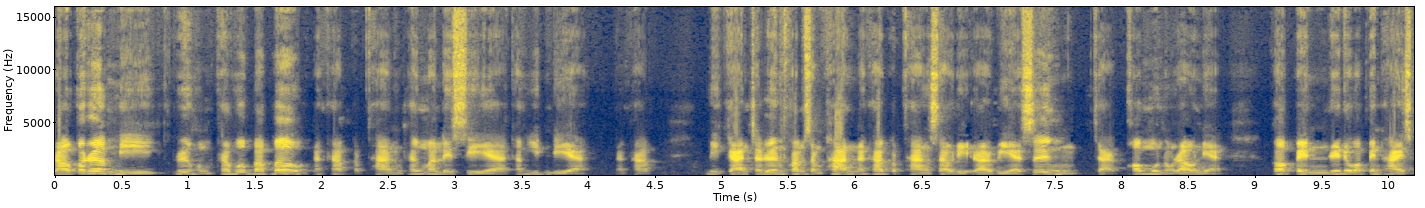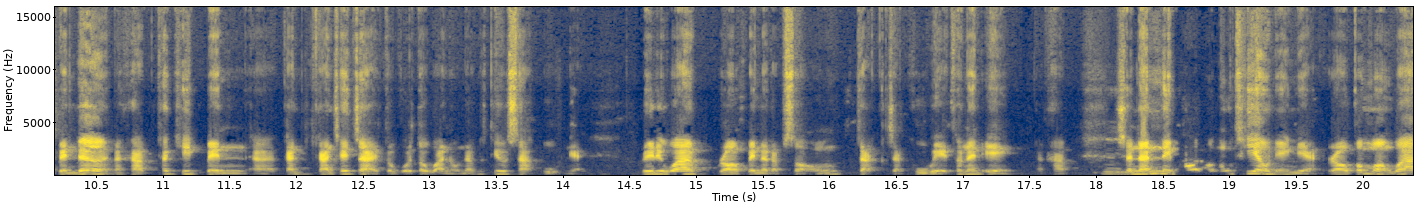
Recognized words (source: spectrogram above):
เราก็เริ่มมีเรื่องของ travel bubble นะครับกับทางทั้งมาเลเซียทั้งอินเดียนะครับมีการเจริญความสัมพันธ์นะครับกับทางซาอุดิอาระเบีย ซึ่งจากข้อมูลของเราเนี่ยก็เป็นเรียกได้ว่าเป็น high spender นะครับถ้าคิดเป็นการการใช้จ่ายต่อวัวต่อวันของนักท่องเที่ยวซาอุเนี่ย เรียกได้ว่ารองเป็นอันดับ 2 จากจากคูเวตเท่านั้นเองนะครับอืมฉะนั้นในภาคของท่องเที่ยวเองเนี่ยเราก็มองว่า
